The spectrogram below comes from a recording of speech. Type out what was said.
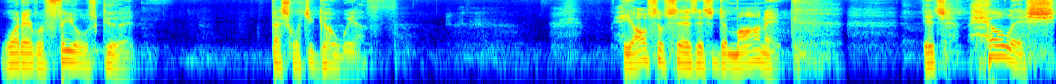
Whatever feels good, that's what you go with. He also says it's demonic. It's hellish.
